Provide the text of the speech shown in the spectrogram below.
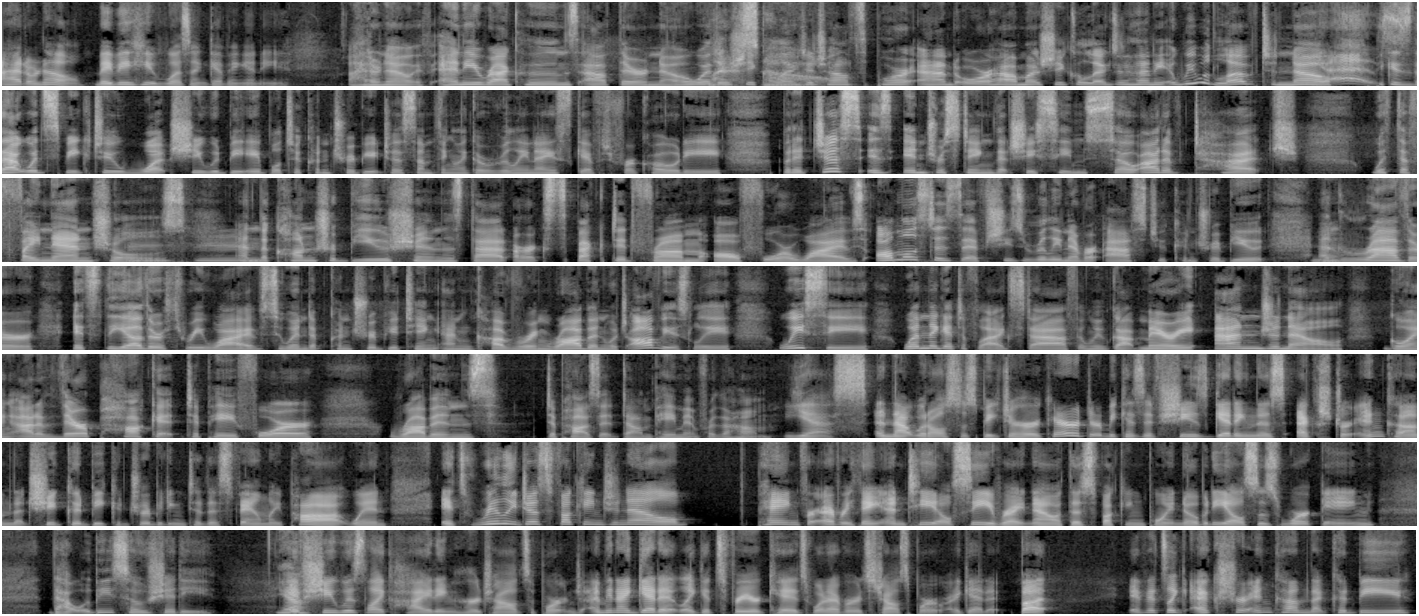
I don't know. Maybe he wasn't giving any. I don't know if any raccoons out there know whether Let she collected know. child support and or how much she collected, honey. We would love to know Yes. because that would speak to what she would be able to contribute to something like a really nice gift for Kody. But it just is interesting that she seems so out of touch with the financials Mm-hmm. and the contributions that are expected from all four wives, almost as if she's really never asked to contribute. And rather, it's the other three wives who end up contributing and covering Robyn, which obviously we see when they get to Flagstaff. And we've got Meri and Janelle going out of their pocket to pay for Robyn's deposit down payment for the home. Yes. And that would also speak to her character because if she's getting this extra income that she could be contributing to this family pot when it's really just fucking Janelle paying for everything and TLC right now at this fucking point. Nobody else is working. That would be so shitty. Yeah. If she was like hiding her child support. And, I mean, I get it. Like it's for your kids, whatever. It's child support. I get it. But if it's like extra income that could be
